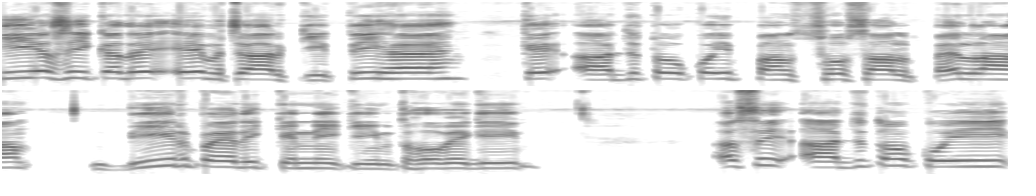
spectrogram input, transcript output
ਕੀ ਅਸੀਂ ਕਦੇ ਇਹ ਵਿਚਾਰ ਕੀਤੀ ਹੈ ਕਿ ਅੱਜ ਤੋਂ ਕੋਈ 500 ਸਾਲ ਪਹਿਲਾਂ 20 ਰੁਪਏ ਦੀ ਕਿੰਨੀ ਕੀਮਤ ਹੋਵੇਗੀ? ਅਸੀਂ ਅੱਜ ਤੋਂ ਕੋਈ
